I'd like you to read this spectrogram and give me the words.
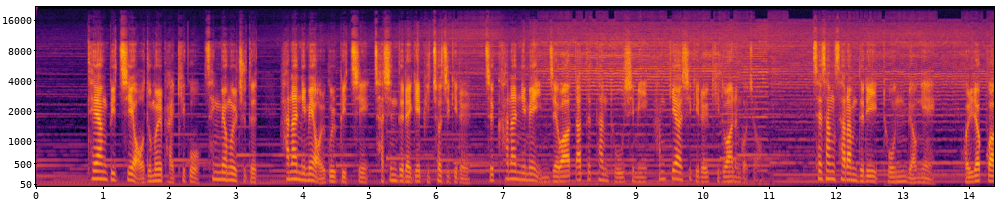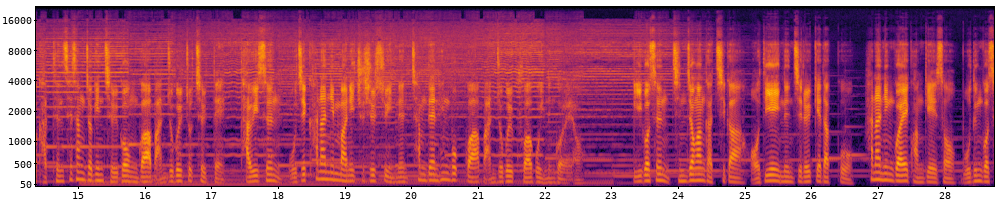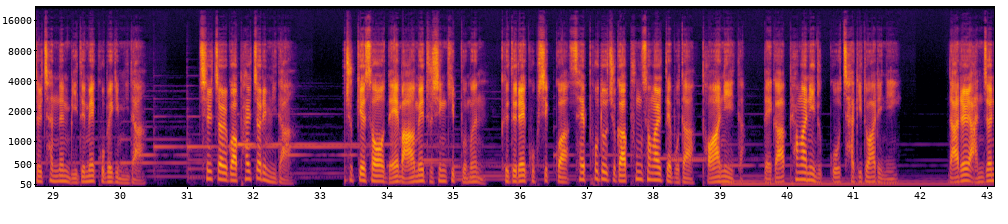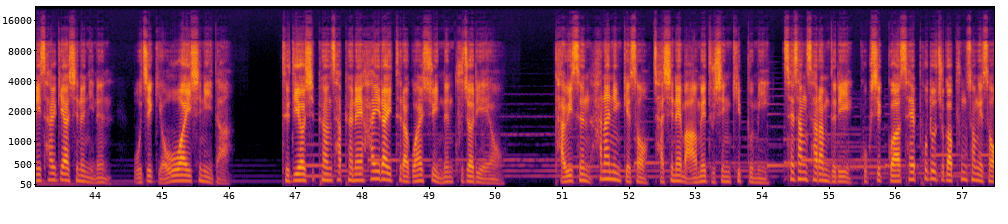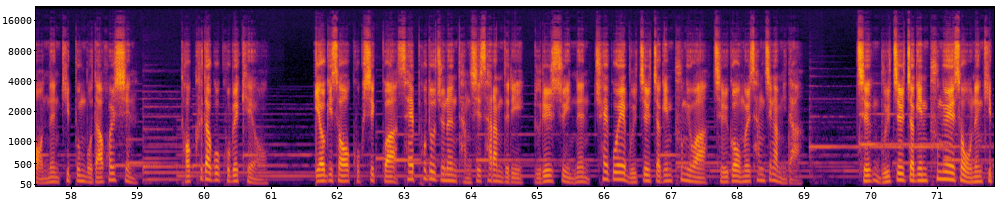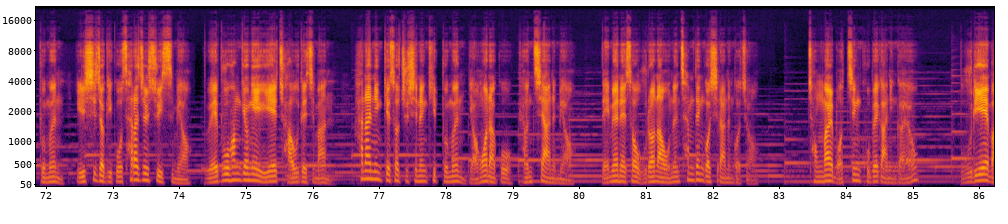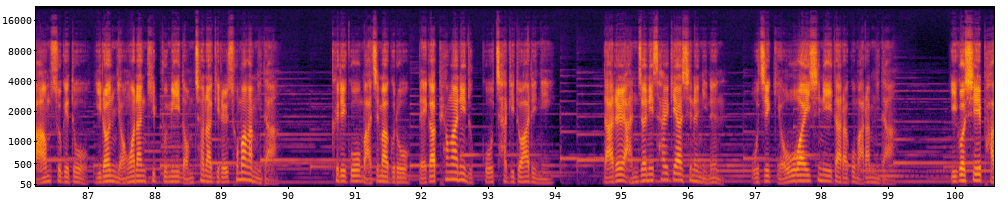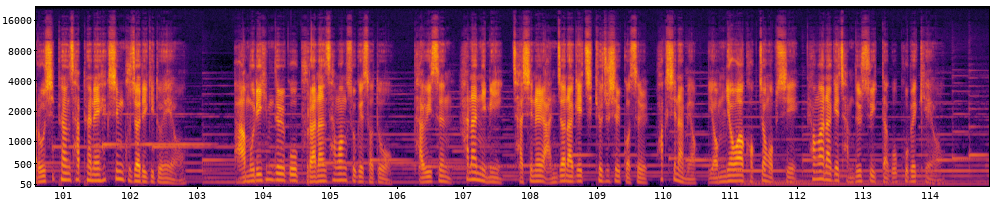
태양빛이 어둠을 밝히고 생명을 주듯 하나님의 얼굴빛이 자신들에게 비춰지기를 즉 하나님의 임재와 따뜻한 도우심이 함께하시기를 기도하는 거죠. 세상 사람들이 돈, 명예, 권력과 같은 세상적인 즐거움과 만족을 쫓을 때 다윗은 오직 하나님만이 주실 수 있는 참된 행복과 만족을 구하고 있는 거예요. 이것은 진정한 가치가 어디에 있는지를 깨닫고 하나님과의 관계에서 모든 것을 찾는 믿음의 고백입니다. 7절과 8절입니다. 주께서 내 마음에 두신 기쁨은 그들의 곡식과 새 포도주가 풍성할 때보다 더하니이다. 내가 평안히 눕고 자기도 하리니 나를 안전히 살게 하시는 이는 오직 여호와이시니이다. 드디어 시편 4편의 하이라이트라고 할 수 있는 구절이에요. 다윗은 하나님께서 자신의 마음에 두신 기쁨이 세상 사람들이 곡식과 새 포도주가 풍성해서 얻는 기쁨보다 훨씬 더 크다고 고백해요. 여기서 곡식과 새 포도주는 당시 사람들이 누릴 수 있는 최고의 물질적인 풍요와 즐거움을 상징합니다. 즉, 물질적인 풍요에서 오는 기쁨은 일시적이고 사라질 수 있으며 외부 환경에 의해 좌우되지만 하나님께서 주시는 기쁨은 영원하고 변치 않으며 내면에서 우러나오는 참된 것이라는 거죠. 정말 멋진 고백 아닌가요? 우리의 마음 속에도 이런 영원한 기쁨이 넘쳐나기를 소망합니다. 그리고 마지막으로 내가 평안히 눕고 자기도 하리니 나를 안전히 살게 하시는 이는 오직 여호와의 신이이다라고 말합니다. 이것이 바로 시편 4편의 핵심 구절이기도 해요. 아무리 힘들고 불안한 상황 속에서도 다윗은 하나님이 자신을 안전하게 지켜주실 것을 확신하며 염려와 걱정 없이 평안하게 잠들 수 있다고 고백해요.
